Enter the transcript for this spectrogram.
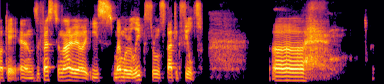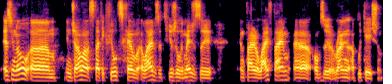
Okay, and the first scenario is memory leak through static fields. Uh, as you know, um, in Java, static fields have a life that usually measures the entire lifetime uh, of the running application.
